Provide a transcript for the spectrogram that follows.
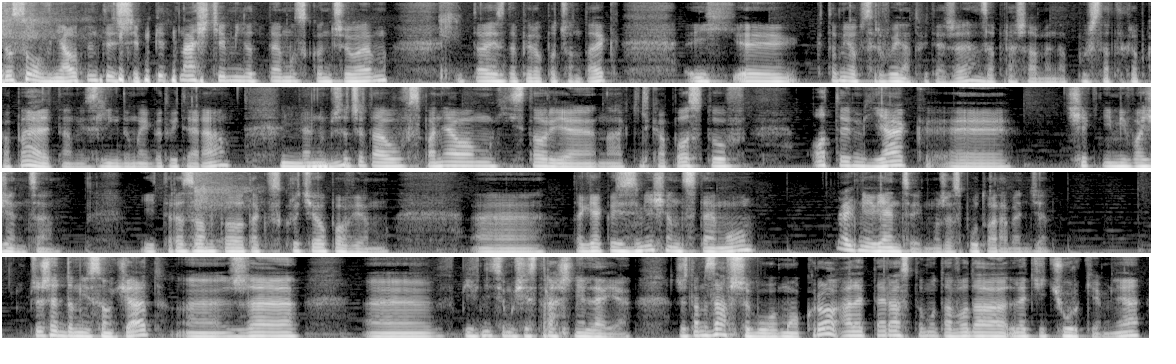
Dosłownie, autentycznie. 15 minut temu skończyłem i to jest dopiero początek. I, y, kto mnie obserwuje na Twitterze, zapraszamy na pushstat.pl, tam jest link do mojego Twittera. Ten Mhm. przeczytał wspaniałą historię na kilka postów o tym, jak y, cieknie mi w łazience. I teraz wam to tak w skrócie opowiem. E, tak jakoś z miesiąc temu, jak mniej więcej, może z półtora będzie, przyszedł do mnie sąsiad, e, że e, w piwnicy mu się strasznie leje. Że tam zawsze było mokro, ale teraz to mu ta woda leci ciurkiem, nie?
